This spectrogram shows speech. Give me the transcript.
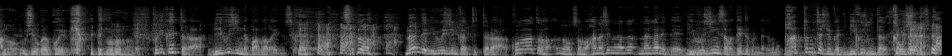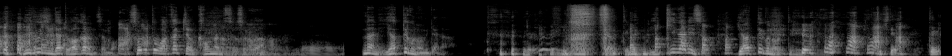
あの、後ろから声が聞こえて、はい。振り返ったら、理不尽なババアがいるんですよ。その、なんで理不尽かって言ったら、この後、あの、その話の流れで理不尽さは出てくるんだけども、パッと見た瞬間に理不尽だ顔してるんですよ。理不尽だってわかるんですよ、もう。それと分かっちゃう顔なんですよ、それが。何？やってくの？みたいな。やってくる。いきなりですよ。やってくのっていう。ってきて。で、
